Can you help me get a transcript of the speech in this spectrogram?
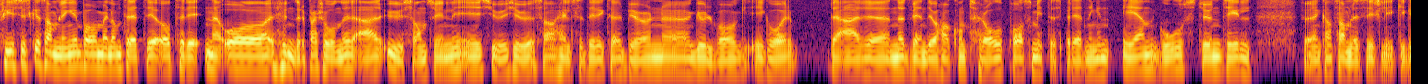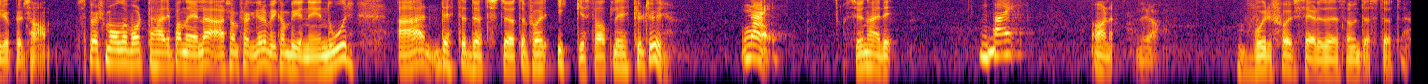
Fysiske samlinger på mellom 30 og, 3, nei, og 100 personer er usannsynlig i 2020, sa helsedirektør Bjørn eh, Gullvåg i går. Det er eh, nødvendig å ha kontroll på smittespredningen en god stund til før en kan samles i slike grupper, sa han. Spørsmålet vårt her i panelet er som følger, og vi kan begynne i nord. Er dette dødsstøtet for ikke-statlig kultur? Nei. Sunn Heidi. Nei. Arne. Ja. Hvorfor ser du det som dødsstøtet?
